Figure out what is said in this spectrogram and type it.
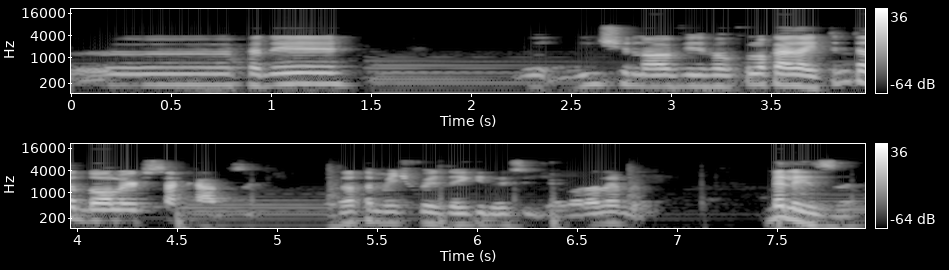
Uh, cadê? 29, vou colocar aí 30 dólares sacados aqui. Exatamente foi daí que deu esse dia, agora eu lembrei. Beleza.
